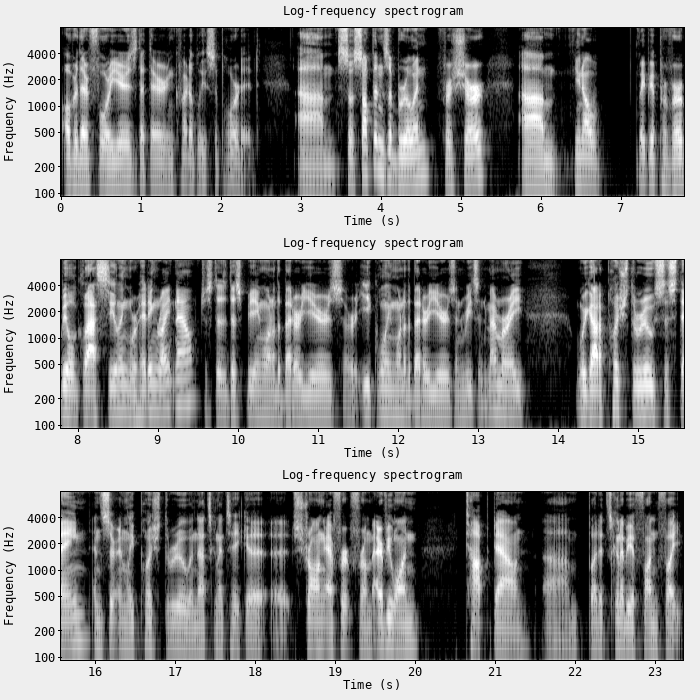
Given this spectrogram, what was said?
over their four years that they're incredibly supported. Um, so something's a brewing for sure. Um, you know, maybe a proverbial glass ceiling we're hitting right now, just as this being one of the better years or equaling one of the better years in recent memory. We got to push through, sustain, and certainly push through, and that's going to take a, a, strong effort from everyone, top down. Um, but it's going to be a fun fight.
